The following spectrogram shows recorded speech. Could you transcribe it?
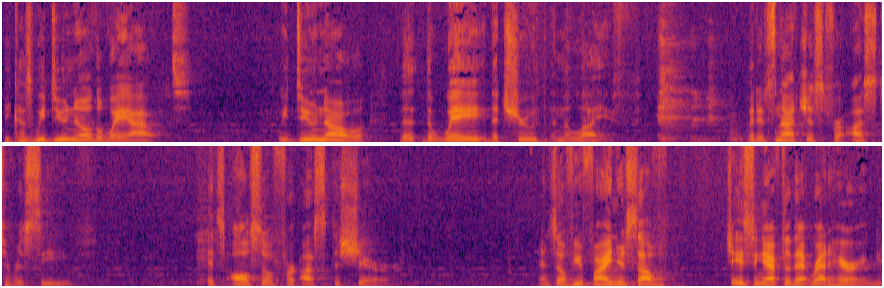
Because we do know the way out. We do know the, the way, the truth, and the life. But it's not just for us to receive, it's also for us to share. And so if you find yourself chasing after that red herring,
